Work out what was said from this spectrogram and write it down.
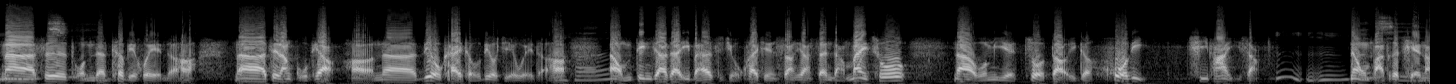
那是我们的特别会员的哈。那这张股票哈，那六开头六结尾的哈，那我们定价在一百二十九块钱上下三档卖出，那我们也做到一个获利七趴以上。嗯嗯嗯，那我们把这个钱呢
